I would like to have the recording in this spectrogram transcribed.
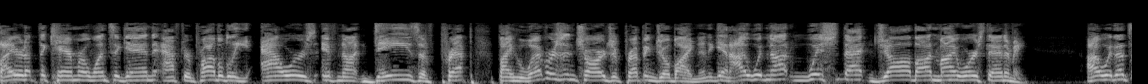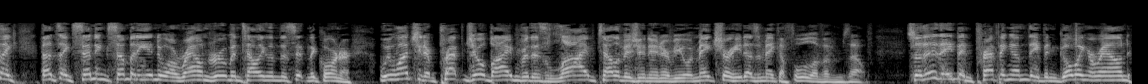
fired up the camera once again after probably hours, if not days of prep by whoever's in charge of prepping Joe Biden. And again, I would not wish that job on my worst enemy. I would, that's like, that's like sending somebody into a round room and telling them to sit in the corner. We want you to prep Joe Biden for this live television interview and make sure he doesn't make a fool of himself. So they, they've been prepping him. They've been going around.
